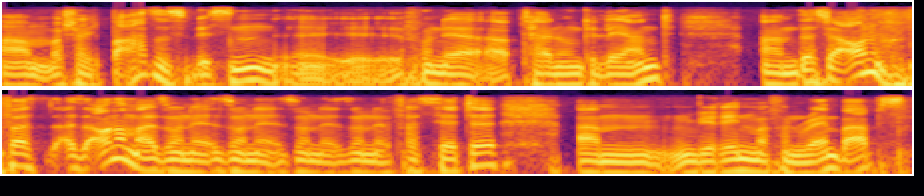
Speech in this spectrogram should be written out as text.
ähm, wahrscheinlich Basiswissen äh, von der Abteilung gelernt. Ähm, das wäre auch noch fast, also auch nochmal so eine, so eine, so eine, so eine Facette. Ähm, wir reden mal von Ramp-Ups,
